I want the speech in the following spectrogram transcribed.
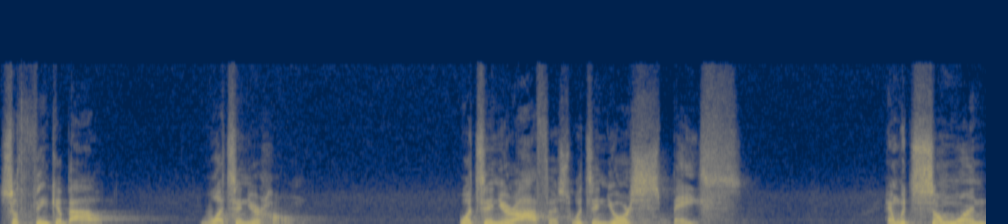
So think about what's in your home, what's in your office, what's in your space. And would someone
